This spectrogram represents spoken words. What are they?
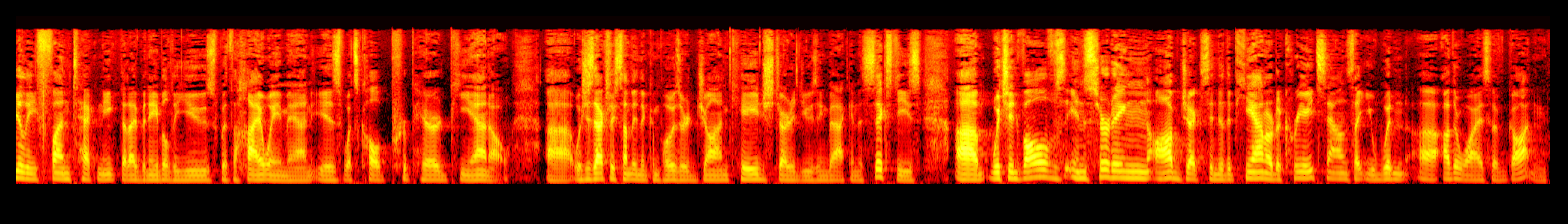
Really fun technique that I've been able to use with the Highwayman is what's called prepared piano, uh, which is actually something the composer John Cage started using back in the 60s, um, which involves inserting objects into the piano to create sounds that you wouldn't uh, otherwise have gotten.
